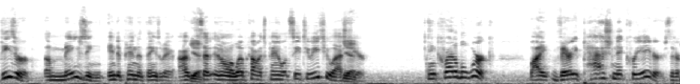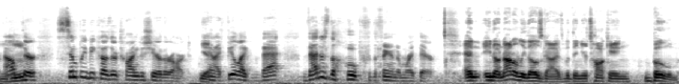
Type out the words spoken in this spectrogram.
These are amazing independent things. I, mean, I Yeah. said it on a web comics panel at C2E2 last Yeah. year. Incredible work by very passionate creators that are out there simply because they're trying to share their art. Mm-hmm. Yeah. And I feel like that that is the hope for the fandom right there. and you know not only those guys, but then you're talking Boom.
